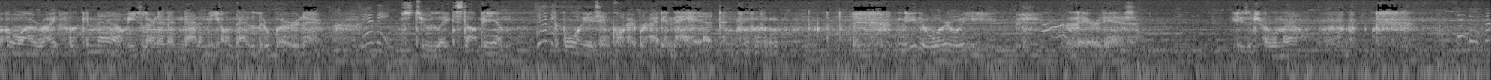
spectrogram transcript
Oh, why, right fucking now, he's learning anatomy on that little bird. Jimmy! It's too late to stop him. Jimmy! The boy isn't quite right in the head. Neither were we. There it is. He's in trouble now. Jimmy, no!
